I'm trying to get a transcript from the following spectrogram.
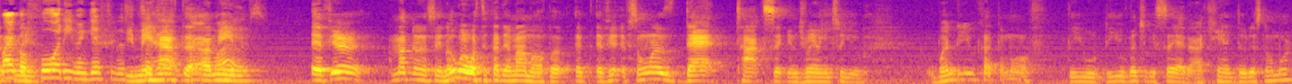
Right before it even gets to the you may have to- I it mean, was. if you're, I'm not going to say nobody wants to cut their mom off, but if if, if someone is that toxic and draining to you, when do you cut them off? Do you do you eventually say I can't do this no more?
